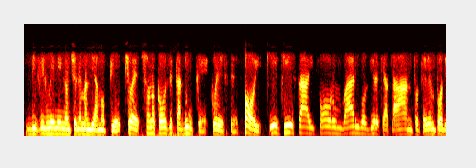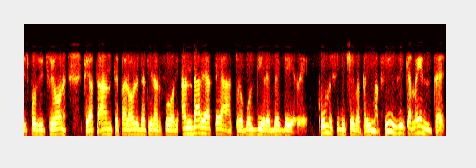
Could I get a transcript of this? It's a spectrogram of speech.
di filmini non ce ne mandiamo più, cioè sono cose caduche queste. Poi chi, chi, sta ai forum vari vuol dire che ha tanto tempo a disposizione, che ha tante parole da tirar fuori. Andare a teatro vuol dire vedere come si diceva prima, fisicamente.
